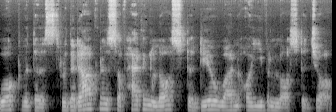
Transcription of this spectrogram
Walked with us through the darkness of having lost a dear one or even lost a job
